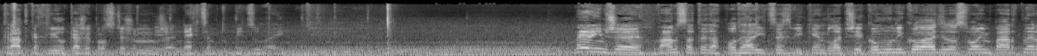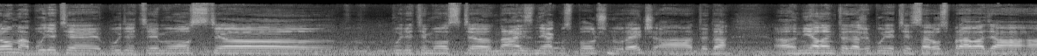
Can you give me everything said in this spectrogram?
krátka chvíľka, že proste, že, hm, že nechcem tú pizzu, hej. Verím, že vám sa teda podarí cez víkend lepšie komunikovať so svojím partnerom a budete, budete môcť uh, budete môcť uh, nájsť nejakú spoločnú reč a teda nie len teda, že budete sa rozprávať a, a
